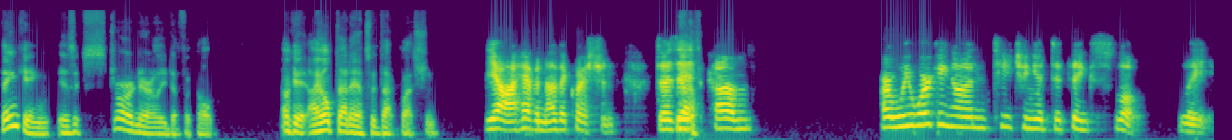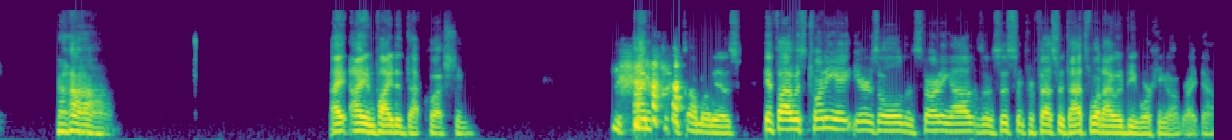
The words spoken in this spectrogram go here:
thinking is extraordinarily difficult. Okay, I hope that answered that question. Yeah, I have another question. Does yeah. it um are we working on teaching it to think slowly? I, I invited that question. I'm sure someone is. If I was 28 years old and starting out as an assistant professor, that's what I would be working on right now.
